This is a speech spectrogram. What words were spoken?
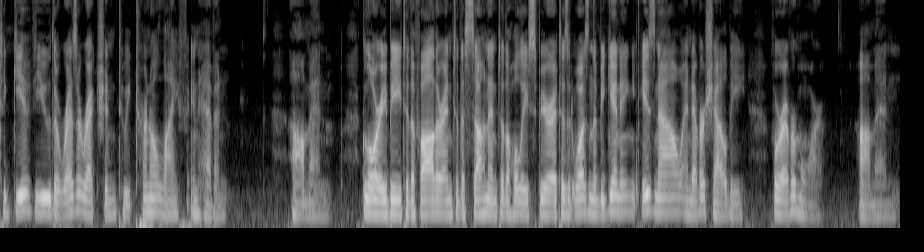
to give you the resurrection to eternal life in heaven. Amen. Glory be to the Father, and to the Son, and to the Holy Spirit, as it was in the beginning, is now, and ever shall be, for evermore. Amen.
